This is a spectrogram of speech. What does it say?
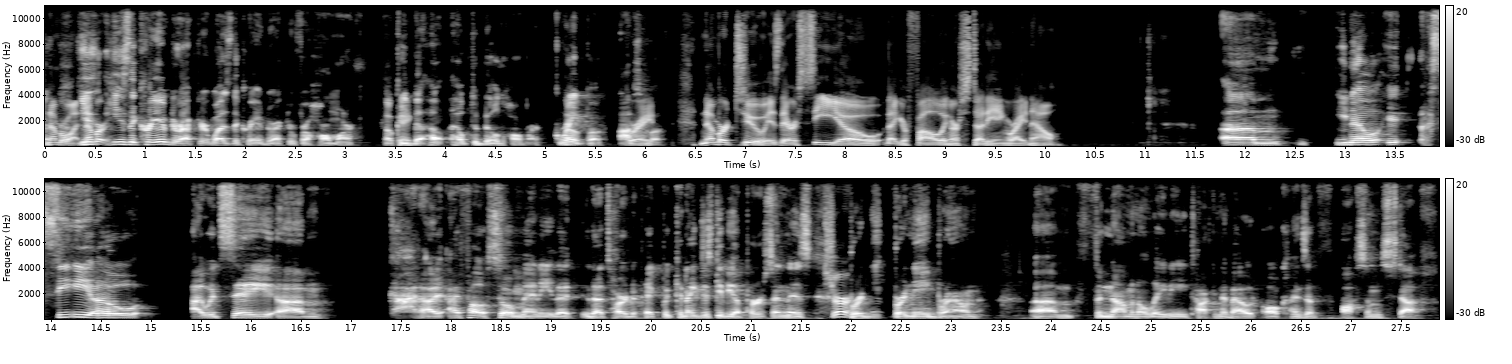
Number one. He's, Number he's the creative director. Was the creative director for Hallmark. Okay. He be- helped, helped to build Hallmark. Great Oh, book. Awesome Great. book. Number two, is there a CEO that you're following or studying right now? Um, you know, it, CEO. I would say. Um, God, I, I follow so many that that's hard to pick. But can I just give you a person? Is Sure. Brene, Brene Brown, um, phenomenal lady, talking about all kinds of awesome stuff.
